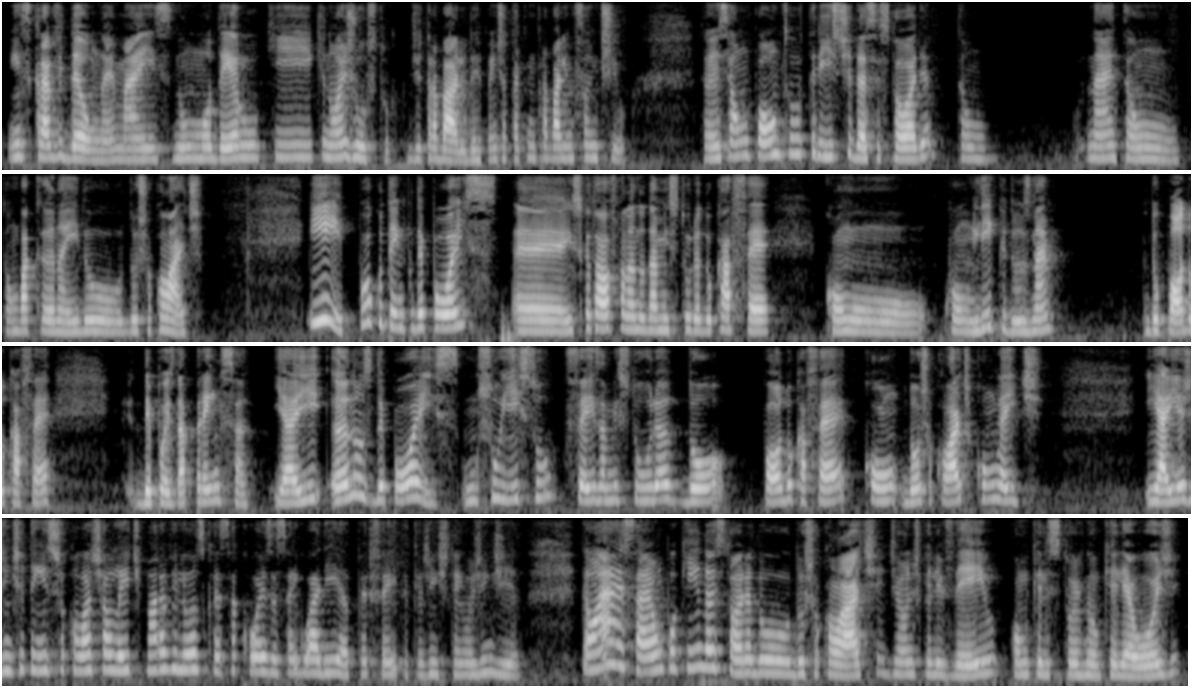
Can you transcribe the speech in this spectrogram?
em escravidão, né? Mas num modelo que, que não é justo de trabalho, de repente até com trabalho infantil. Então, esse é um ponto triste dessa história tão, né, tão, tão bacana aí do, do chocolate. E pouco tempo depois, é, isso que eu tava falando da mistura do café com, o, com líquidos, né? Do pó do café, depois da prensa. E aí, anos depois, um suíço fez a mistura do pó do café com do chocolate com leite. E aí a gente tem esse chocolate ao leite maravilhoso, que é essa coisa, essa iguaria perfeita que a gente tem hoje em dia. Então essa é um pouquinho da história do, do chocolate, de onde que ele veio, como que ele se tornou o que ele é hoje,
